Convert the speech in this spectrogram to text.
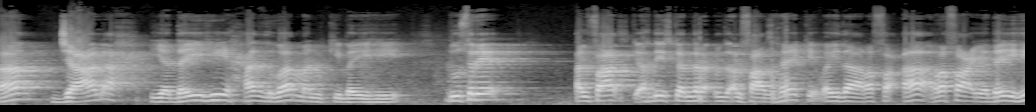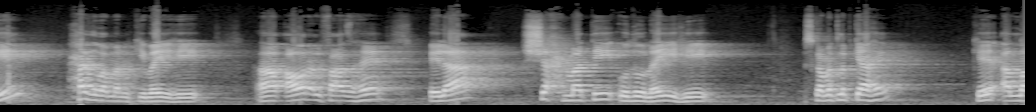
ہاں جال یدئی حد و من کی دوسرے الفاظ حدیث کے اندر الفاظ ہیں کہ ویدا رفا رفا یدئی حد و من کی اور الفاظ ہیں الا شہمتی ادنئی ہی اس کا مطلب کیا ہے؟ کہ اللہ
